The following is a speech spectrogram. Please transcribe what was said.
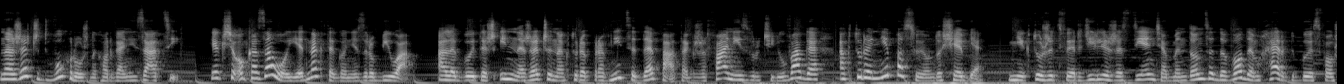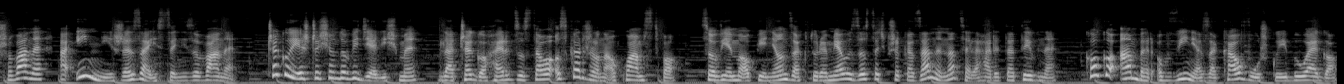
na rzecz dwóch różnych organizacji. Jak się okazało, jednak tego nie zrobiła. Ale były też inne rzeczy, na które prawnicy Deppa, a także fani zwrócili uwagę, a które nie pasują do siebie. Niektórzy twierdzili, że zdjęcia będące dowodem Heard były sfałszowane, a inni, że zainscenizowane. Czego jeszcze się dowiedzieliśmy? Dlaczego Heard została oskarżona o kłamstwo? Co wiemy o pieniądzach, które miały zostać przekazane na cele charytatywne? Kogo Amber obwinia za kał w łóżku jej byłego?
